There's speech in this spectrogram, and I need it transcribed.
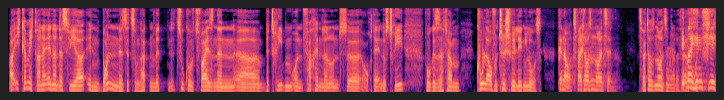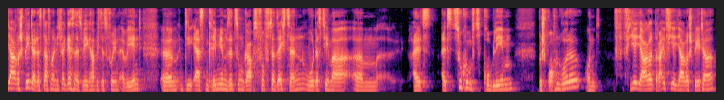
Ah, ich kann mich daran erinnern, dass wir in Bonn eine Sitzung hatten mit zukunftsweisenden äh, Betrieben und Fachhändlern und äh, auch der Industrie, wo gesagt haben, Kohle auf den Tisch, wir legen los. Genau, 2019. 2019 war das. Immerhin vier Jahre später, das darf man nicht vergessen, deswegen habe ich das vorhin erwähnt. Ähm, die ersten Gremiensitzungen gab es 15, 16, wo das Thema ähm, als, als Zukunftsproblem besprochen wurde. Und vier Jahre, drei, vier Jahre später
